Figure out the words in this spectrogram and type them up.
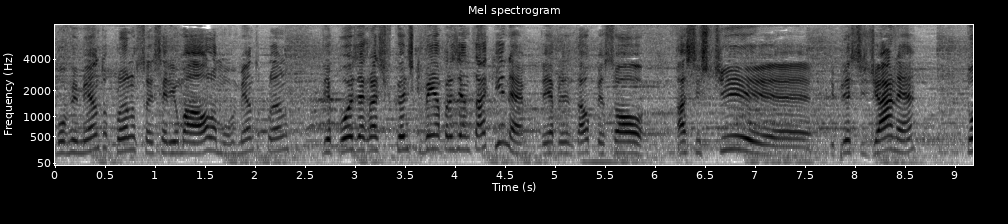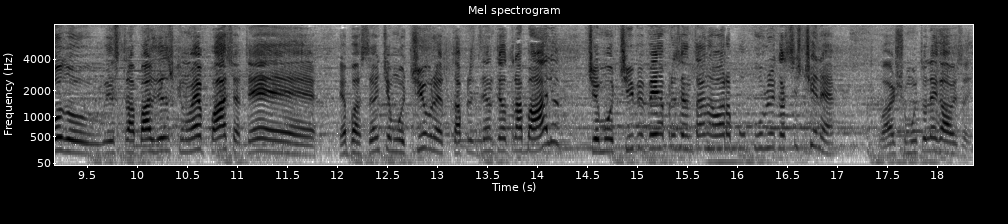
movimento, plano, isso aí seria uma aula, movimento, plano, depois é gratificante que vem apresentar aqui, né? Vem apresentar o pessoal assistir é, e prestigiar, né? Todo esse trabalho deles que não é fácil, até é bastante emotivo, né? Tu tá apresentando teu trabalho, te emotiva e vem apresentar na hora para o público assistir, né? Eu acho muito legal isso aí.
